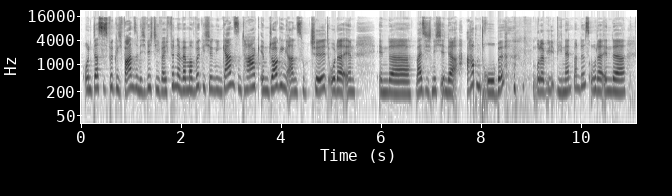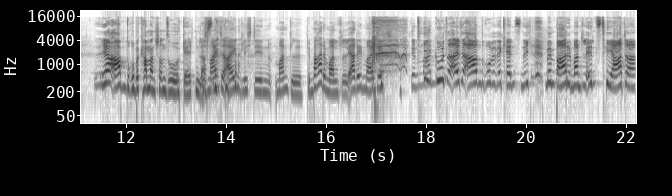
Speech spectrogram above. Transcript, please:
und das ist wirklich wahnsinnig wichtig, weil ich finde, wenn man wirklich irgendwie den ganzen Tag im Jogginganzug chillt oder in in der, weiß ich nicht, in der Abendrobe oder wie wie nennt man das oder in der ja, Abendrobe kann man schon so gelten lassen. Ich meinte eigentlich den Mantel, den Bademantel. Ja, den meinte ich. Den Die gute alte Abendrobe, wer kennt's nicht, mit dem Bademantel ins Theater.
